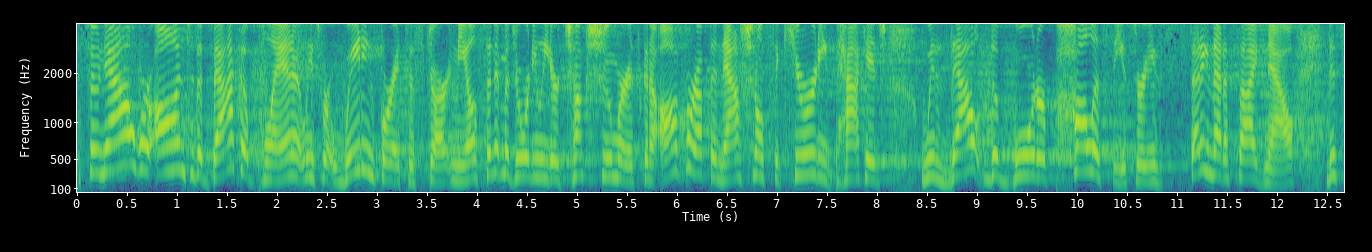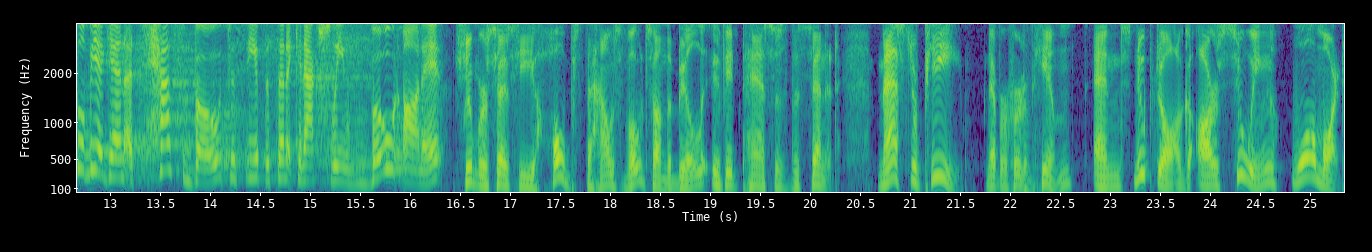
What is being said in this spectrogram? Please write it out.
So now we're on to the backup plan, at least we're waiting for it to start, Neil. Senate Majority Leader Chuck Schumer is going to offer up the national security package without the border policy. So he's setting that aside now. This will be again a test vote to see if the Senate can actually vote on it. Schumer says he hopes the House votes on the bill if it passes the Senate. Master P, never heard of him, and Snoop Dogg are suing Walmart.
